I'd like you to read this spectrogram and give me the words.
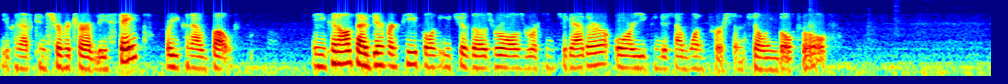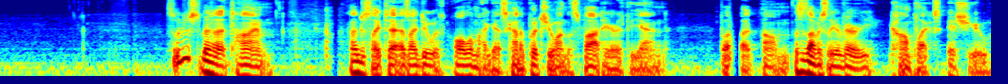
you can have conservator of the estate, or you can have both. And you can also have different people in each of those roles working together, or you can just have one person filling both roles. So, just about out of time. I'd just like to, as I do with all of my guests, kind of put you on the spot here at the end. But um, this is obviously a very complex issue.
